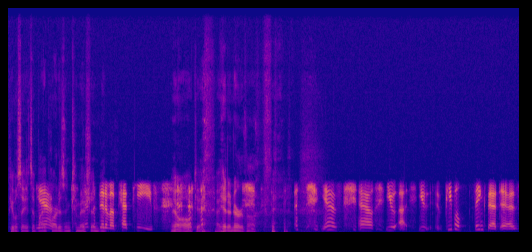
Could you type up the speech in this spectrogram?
people say it's a yeah, bipartisan commission. That's a bit of a pet peeve. oh, okay. I hit a nerve, huh? yes. Uh, you, uh, you, people think that as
